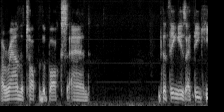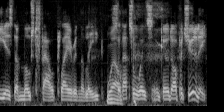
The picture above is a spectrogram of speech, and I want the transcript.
around the top of the box and the thing is, I think he is the most fouled player in the league. Well- so that's always a good opportunity.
